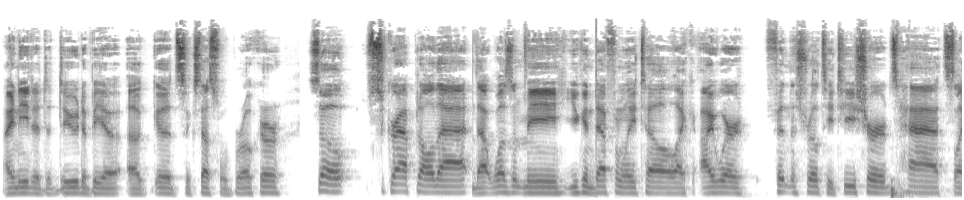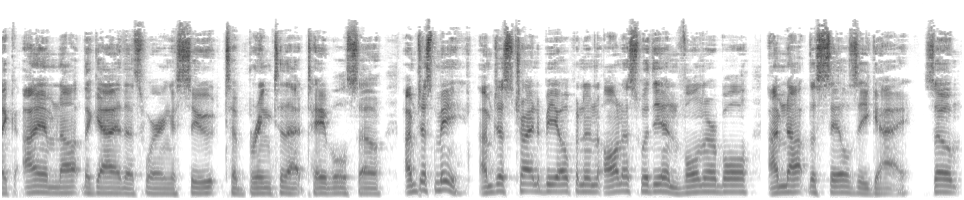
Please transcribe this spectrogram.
I needed to do to be a, a good, successful broker. So scrapped all that. That wasn't me. You can definitely tell, like, I wear fitness realty t-shirts, hats. Like I am not the guy that's wearing a suit to bring to that table. So I'm just me. I'm just trying to be open and honest with you and vulnerable. I'm not the salesy guy. So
